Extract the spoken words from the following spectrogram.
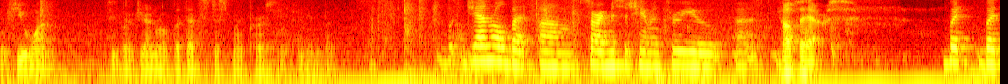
if you want to go general, but that's just my personal opinion, but. But General, but, um, sorry, Mr. Chairman, through you, uh, Councilor Harris. But, but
